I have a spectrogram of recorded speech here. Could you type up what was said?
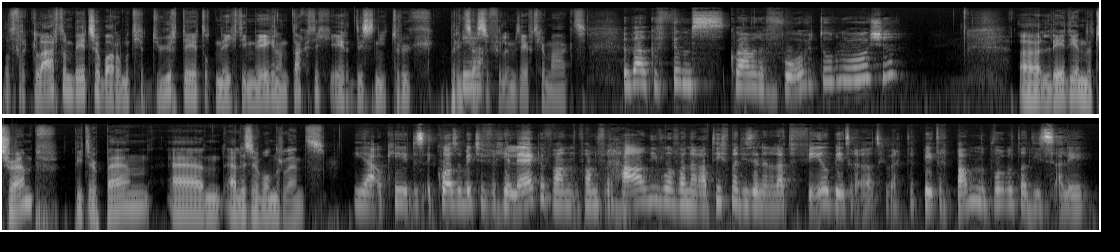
dat verklaart een beetje waarom het geduurd heeft tot 1989 eer Disney terug prinsessenfilms heeft gemaakt. Welke films kwamen er voor Doornroosje? Uh, Lady and the Tramp, Peter Pan en Alice in Wonderland. Ja, oké. Dus ik was een beetje vergelijken van, van verhaalniveau, van narratief, maar die zijn inderdaad veel beter uitgewerkt. Peter Pan bijvoorbeeld, dat is, allee,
